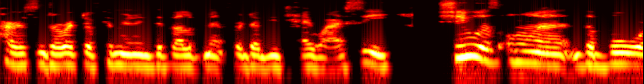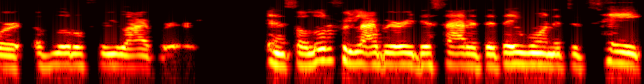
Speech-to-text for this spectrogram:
person, director of community development for WKYC. She was on the board of Little Free Library. And so Little Free Library decided that they wanted to take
